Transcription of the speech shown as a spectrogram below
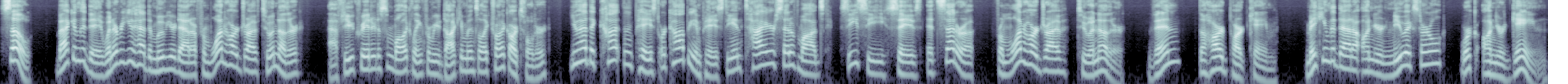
So, Back in the day, whenever you had to move your data from one hard drive to another, after you created a symbolic link from your Documents Electronic Arts folder, you had to cut and paste or copy and paste the entire set of mods, CC, saves, etc. from one hard drive to another. Then, the hard part came, making the data on your new external work on your game.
